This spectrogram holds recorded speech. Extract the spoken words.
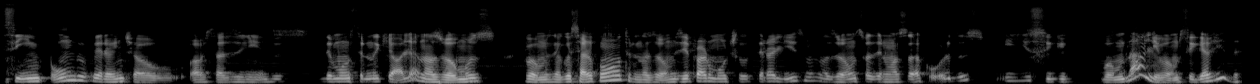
se impondo perante ao, aos Estados Unidos, demonstrando que, olha, nós vamos vamos negociar com outro, nós vamos ir para o multilateralismo, nós vamos fazer nossos acordos e seguir, vamos dar ali, vamos seguir a vida.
